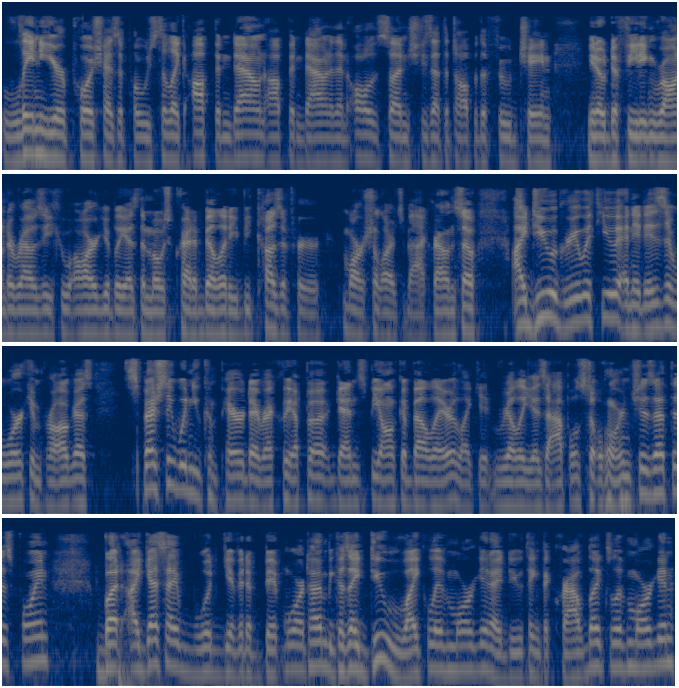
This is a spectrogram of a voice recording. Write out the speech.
linear push as opposed to like up and down, up and down, and then all of a sudden she's at the top of the food chain, you know, defeating Ronda Rousey, who arguably has the most credibility because of her martial arts background. So I do agree with you, and it is a work in progress especially when you compare directly up against Bianca Belair, like it really is apples to oranges at this point. But I guess I would give it a bit more time because I do like Liv Morgan. I do think the crowd likes Liv Morgan,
